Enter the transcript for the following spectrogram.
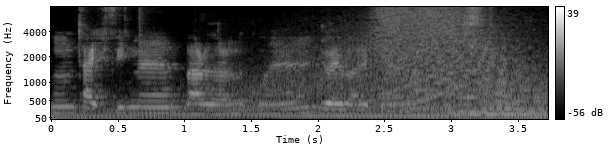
اون تک فیلم برادران کوهن جایی برای پیانو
